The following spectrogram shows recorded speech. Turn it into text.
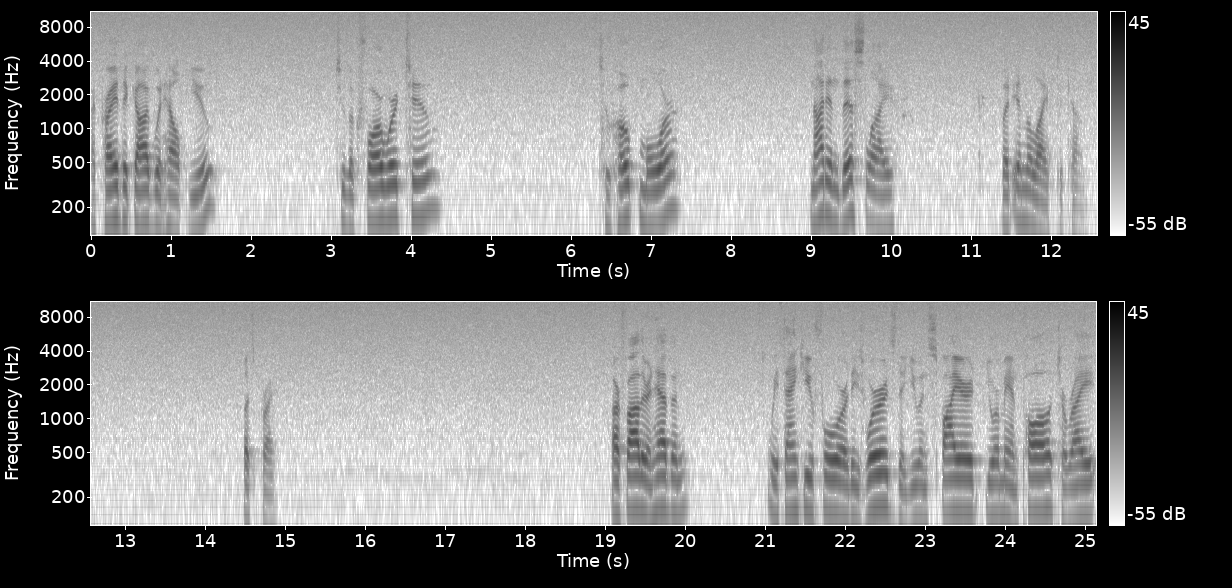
I pray that God would help you to look forward to, to hope more, not in this life, but in the life to come. Let's pray. Our Father in heaven, we thank you for these words that you inspired your man Paul to write.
